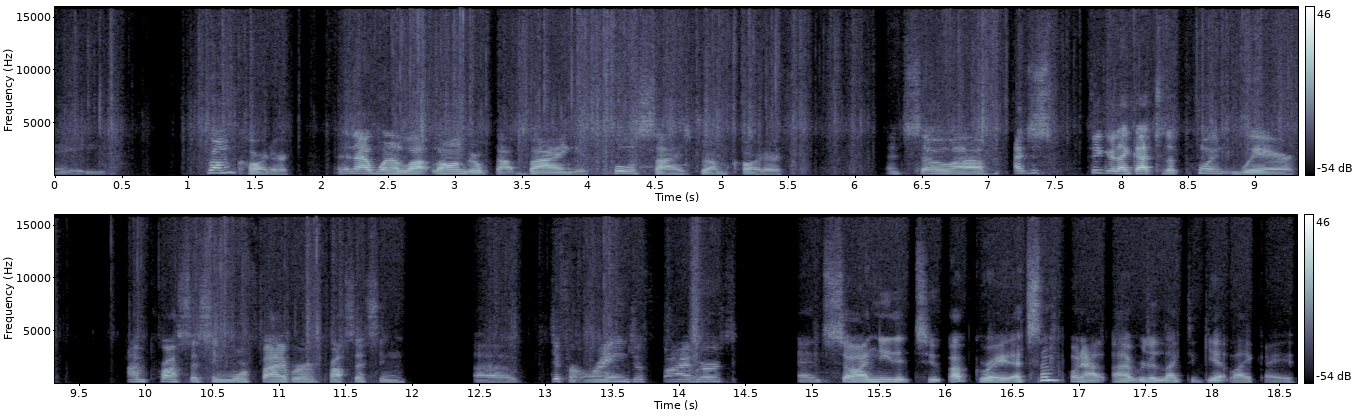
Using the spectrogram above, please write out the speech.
a drum carder. And then I went a lot longer without buying a full size drum carder. And so uh, I just figured I got to the point where I'm processing more fiber, processing a uh, different range of fibers. And so I needed to upgrade. At some point, I, I really like to get like a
